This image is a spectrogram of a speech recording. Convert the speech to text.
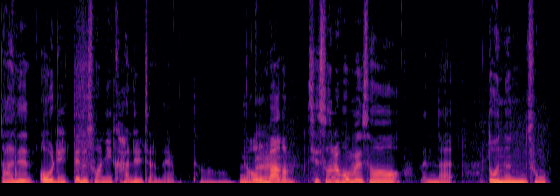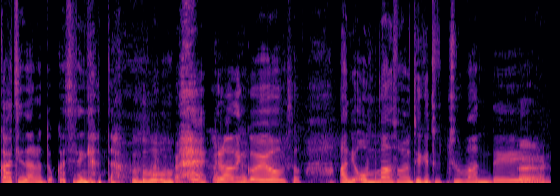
나는 어릴 때는 손이 가늘잖아요, 부터. 네. 엄마가 제 손을 보면서 맨날 너는 손까지 나랑 똑같이 생겼다고 그러는 거예요. 그래서 아니 엄마 손은 되게 두툼한데 네.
